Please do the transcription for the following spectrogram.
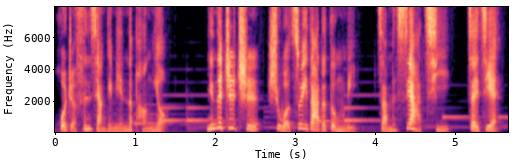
或者分享给您的朋友。您的支持是我最大的动力。咱们下期再见。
